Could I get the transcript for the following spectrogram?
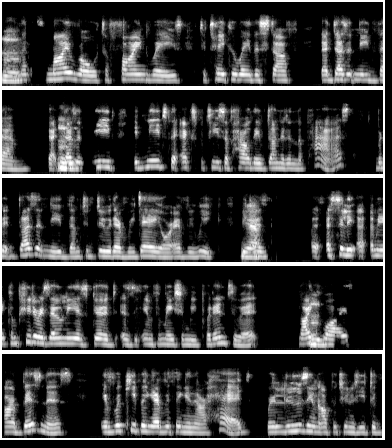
Mm. And then it's my role to find ways to take away the stuff that doesn't need them, that mm. doesn't need, it needs the expertise of how they've done it in the past, but it doesn't need them to do it every day or every week. Because a silly i mean a computer is only as good as the information we put into it mm. likewise mm. our business if we're keeping everything in our head we're losing an opportunity to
